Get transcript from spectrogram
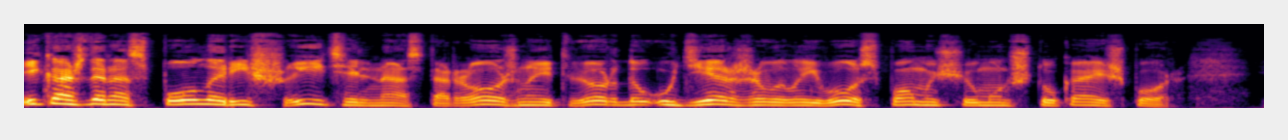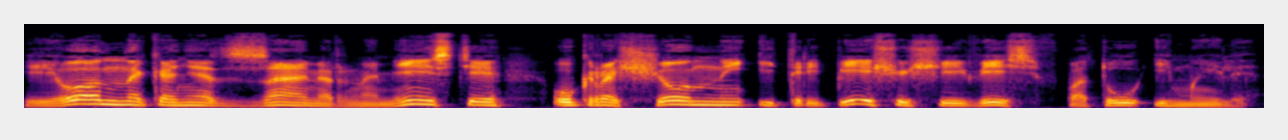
И каждый раз Пола решительно, осторожно и твердо удерживала его с помощью мундштука и шпор. И он, наконец, замер на месте, укращенный и трепещущий весь в поту и мыле.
